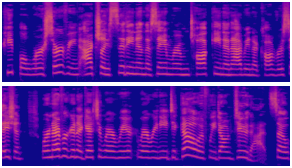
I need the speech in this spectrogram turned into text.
people we're serving actually sitting in the same room talking and having a conversation we're never going to get to where we where we need to go if we don't do that so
